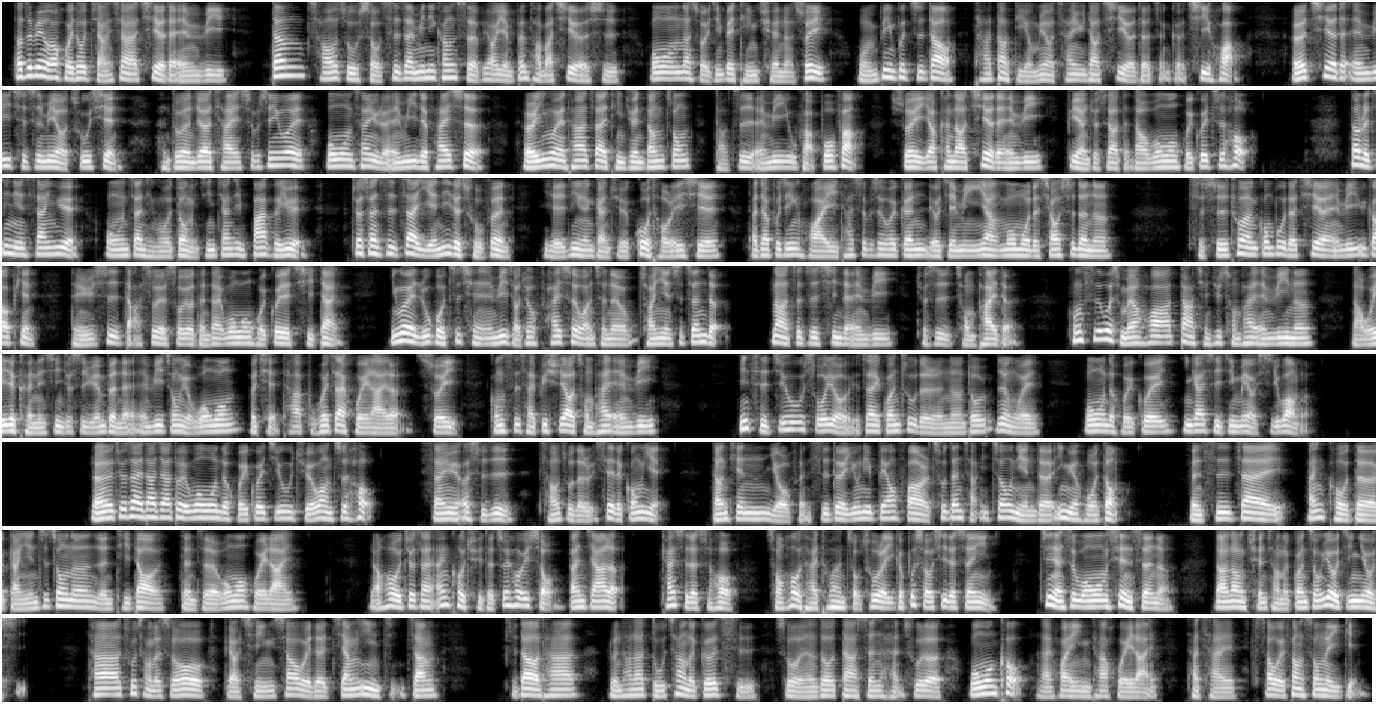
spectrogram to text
到这边，我要回头讲一下企鹅的 MV。当草组首次在 Mini Concert 表演《奔跑吧企鹅》时，翁翁那时候已经被停权了，所以我们并不知道他到底有没有参与到企鹅的整个企划。而企鹅的 MV 迟迟没有出现，很多人就在猜，是不是因为翁翁参与了 MV 的拍摄，而因为他在停权当中导致 MV 无法播放，所以要看到企鹅的 MV。必然就是要等到翁翁回归之后。到了今年三月，翁翁暂停活动已经将近八个月，就算是再严厉的处分，也令人感觉过头了一些。大家不禁怀疑他是不是会跟刘杰明一样，默默的消失了呢？此时突然公布的企鹅 MV 预告片，等于是打碎了所有等待嗡嗡回归的期待。因为如果之前 MV 早就拍摄完成的传言是真的，那这支新的 MV 就是重拍的。公司为什么要花大钱去重拍 MV 呢？那唯一的可能性就是原本的 MV 中有嗡嗡，而且他不会再回来了，所以公司才必须要重拍 MV。因此，几乎所有有在关注的人呢，都认为翁翁的回归应该是已经没有希望了。然而，就在大家对翁翁的回归几乎绝望之后，三月二十日，草主的 Reset 的公演，当天有粉丝对 Unibellflower 初登场一周年的应援活动。粉丝在 Encore 的感言之中呢，仍提到等着嗡嗡回来。然后就在 Encore 曲的最后一首搬家了，开始的时候，从后台突然走出了一个不熟悉的身影，竟然是嗡嗡现身了，那让全场的观众又惊又喜。他出场的时候，表情稍微的僵硬紧张，直到他轮到他独唱的歌词，所有人都大声喊出了“嗡嗡扣”来欢迎他回来，他才稍微放松了一点。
